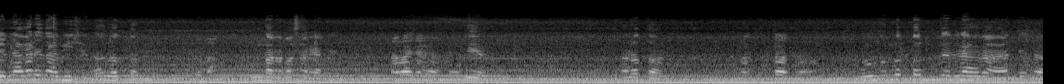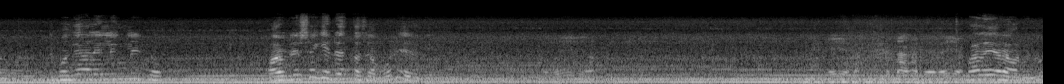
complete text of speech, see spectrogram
Mondena kan tak bisa, tak nonton. Ntar pasar kan. Tambah jangan. Iya. Nonton. Nonton. Nunggu nonton dari naga ada. Dipakai aliling-ling no. Warna saya kita tas apa dia lagi. Oh, iya. Ya iya lah. Akan ada ya. Mana ya rapi lu?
